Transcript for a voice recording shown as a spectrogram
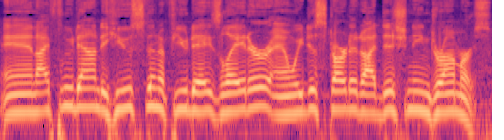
And I flew down to Houston a few days later and we just started auditioning drummers.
